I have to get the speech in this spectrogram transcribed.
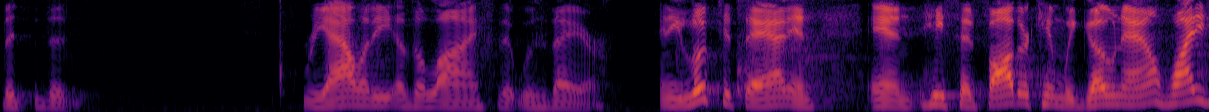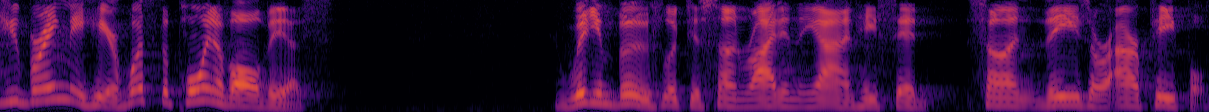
the, the reality of the life that was there. And he looked at that and, and he said, Father, can we go now? Why did you bring me here? What's the point of all this? William Booth looked his son right in the eye and he said, Son, these are our people.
